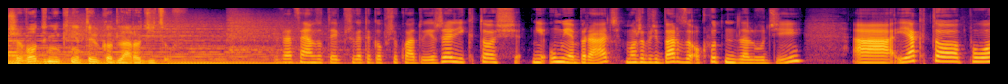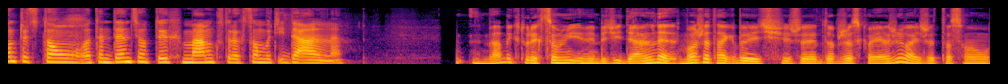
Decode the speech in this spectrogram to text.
Przewodnik nie tylko dla rodziców. Wracając do tej, tego przykładu. Jeżeli ktoś nie umie brać, może być bardzo okrutny dla ludzi, a jak to połączyć z tą tendencją tych mam, które chcą być idealne? Mamy, które chcą być idealne, może tak być, że dobrze skojarzyłaś, że to są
